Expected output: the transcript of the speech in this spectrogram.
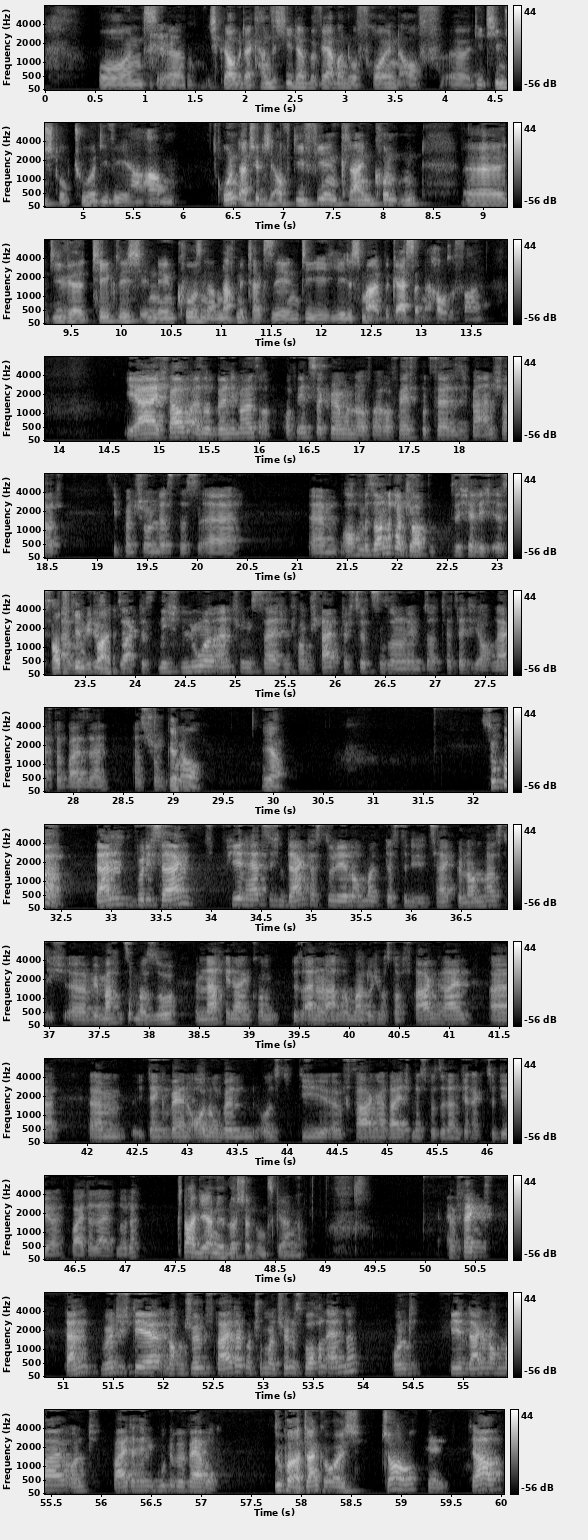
Und äh, ich glaube, da kann sich jeder Bewerber nur freuen auf äh, die Teamstruktur, die wir hier haben. Und natürlich auf die vielen kleinen Kunden, äh, die wir täglich in den Kursen am Nachmittag sehen, die jedes Mal begeistert nach Hause fahren. Ja, ich war auch, also wenn man es auf, auf, Instagram und auf eurer Facebook-Seite sich mal anschaut, sieht man schon, dass das äh, ähm, auch ein besonderer Job sicherlich ist. Auf also jeden wie Fall. du sagtest, nicht nur in Anführungszeichen vom Schreibtisch sitzen, sondern eben tatsächlich auch live dabei sein. Das ist schon cool. Genau. Ja. Super. Dann würde ich sagen, vielen herzlichen Dank, dass du dir nochmal, dass du dir die Zeit genommen hast. Ich, äh, wir machen es immer so, im Nachhinein kommt das eine oder andere Mal durchaus noch Fragen rein. Äh, ähm, ich denke, wäre in Ordnung, wenn uns die äh, Fragen erreichen, dass wir sie dann direkt zu dir weiterleiten, oder? Klar, gerne, löchert uns gerne. Perfekt. Dann wünsche ich dir noch einen schönen Freitag und schon mal ein schönes Wochenende und vielen Dank nochmal und weiterhin gute Bewerbung. Super, danke euch. Ciao. Okay. Ciao.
